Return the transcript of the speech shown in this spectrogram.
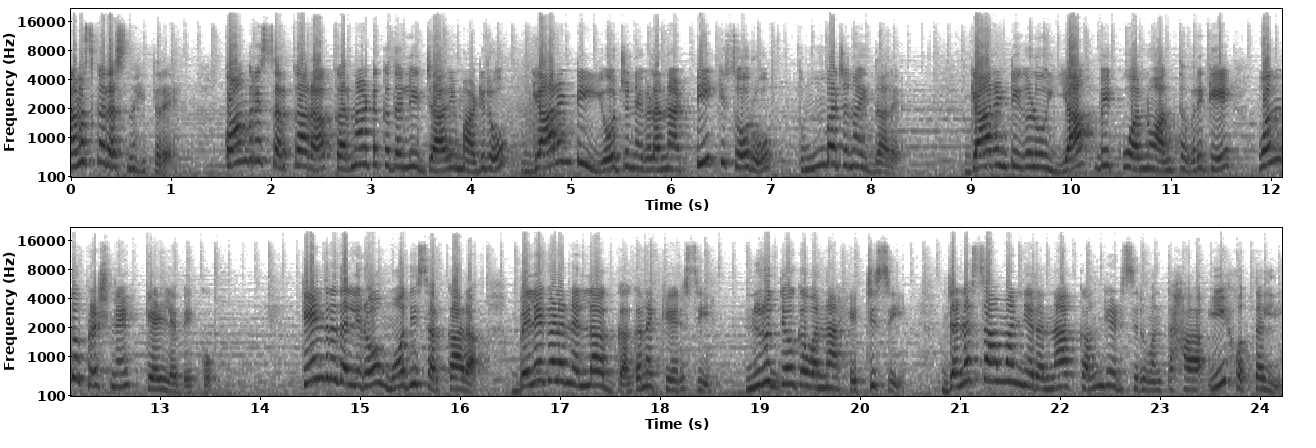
ನಮಸ್ಕಾರ ಸ್ನೇಹಿತರೆ. ಕಾಂಗ್ರೆಸ್ ಸರ್ಕಾರ ಕರ್ನಾಟಕದಲ್ಲಿ ಜಾರಿ ಮಾಡಿರೋ ಗ್ಯಾರಂಟಿ ಯೋಜನೆಗಳನ್ನ ಟೀಕಿಸೋರು ತುಂಬಾ ಜನ ಇದ್ದಾರೆ. ಗ್ಯಾರಂಟಿಗಳು ಯಾಕೆ ಬೇಕು ಅನ್ನೋ ಅಂಥವರಿಗೆ ಒಂದು ಪ್ರಶ್ನೆ ಕೇಳಲೇಬೇಕು. ಕೇಂದ್ರದಲ್ಲಿರೋ ಮೋದಿ ಸರ್ಕಾರ ಬೆಲೆಗಳನ್ನೆಲ್ಲ ಗಗನಕ್ಕೇರಿಸಿ, ನಿರುದ್ಯೋಗವನ್ನ ಹೆಚ್ಚಿಸಿ, ಜನಸಾಮಾನ್ಯರನ್ನ ಕಂಗೆಡಿಸಿರುವಂತಹ ಈ ಹೊತ್ತಲ್ಲಿ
